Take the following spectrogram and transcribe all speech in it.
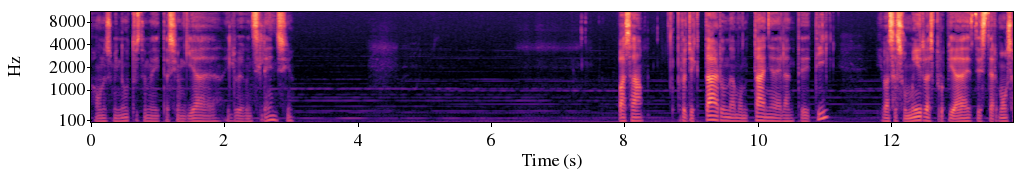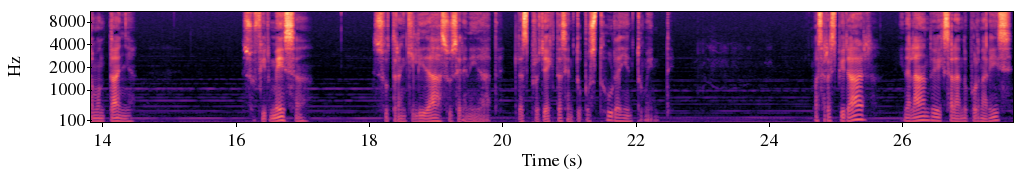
a unos minutos de meditación guiada y luego en silencio. Vas a proyectar una montaña delante de ti y vas a asumir las propiedades de esta hermosa montaña, su firmeza, su tranquilidad, su serenidad. Las proyectas en tu postura y en tu mente. Vas a respirar, inhalando y exhalando por nariz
